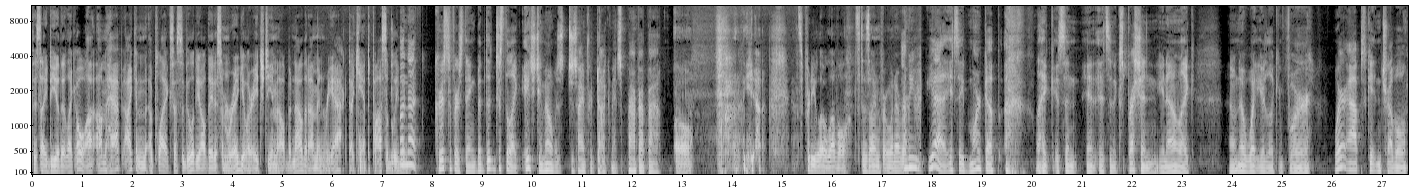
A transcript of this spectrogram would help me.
this idea that like oh I, i'm happy i can apply accessibility all day to some regular html but now that i'm in react i can't possibly do Oh, not Christopher's thing, but the, just the like HTML was designed for documents. Bah, bah, bah. oh yeah it's pretty low level it's designed for whatever I mean, yeah, it's a markup. like it's an it's an expression, you know. Like I don't know what you're looking for. Where apps get in trouble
